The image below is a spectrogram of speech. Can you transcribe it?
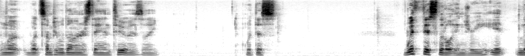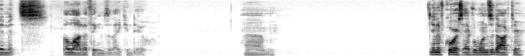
what what some people don't understand too is like with this with this little injury, it limits a lot of things that I can do. Um, and of course, everyone's a doctor.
